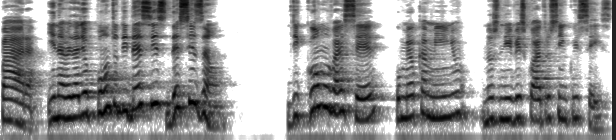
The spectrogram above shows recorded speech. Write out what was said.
para, e na verdade é o ponto de decisão de como vai ser o meu caminho nos níveis 4, 5 e 6.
